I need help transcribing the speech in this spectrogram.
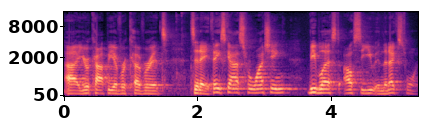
uh, your copy of Recoverit today. Thanks guys for watching. Be blessed. I'll see you in the next one.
